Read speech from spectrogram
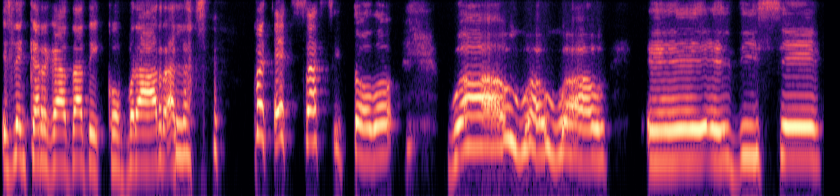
es la encargada de cobrar a las empresas y todo. ¡Wow, wow, wow! Dice,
